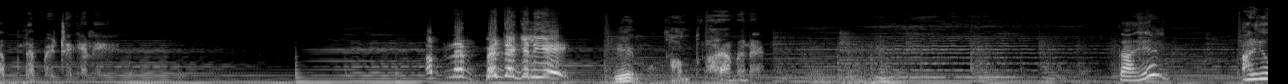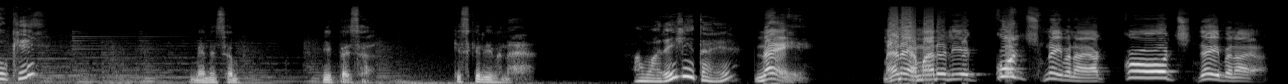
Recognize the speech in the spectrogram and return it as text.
अपने बेटे के लिए। अपने बेटे के लिए। ये मुकाम बनाया मैंने। ताहिर आर यू ओके मैंने सब ये पैसा किसके लिए बनाया? हमारे लिए ताहिर। नहीं मैंने हमारे लिए कुछ नहीं बनाया कुछ नहीं बनाया।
